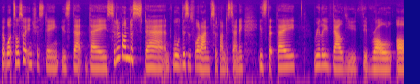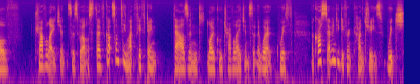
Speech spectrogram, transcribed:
But what's also interesting is that they sort of understand, well, this is what I'm sort of understanding, is that they really value the role of travel agents as well. So they've got something like 15,000 local travel agents that they work with across 70 different countries, which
